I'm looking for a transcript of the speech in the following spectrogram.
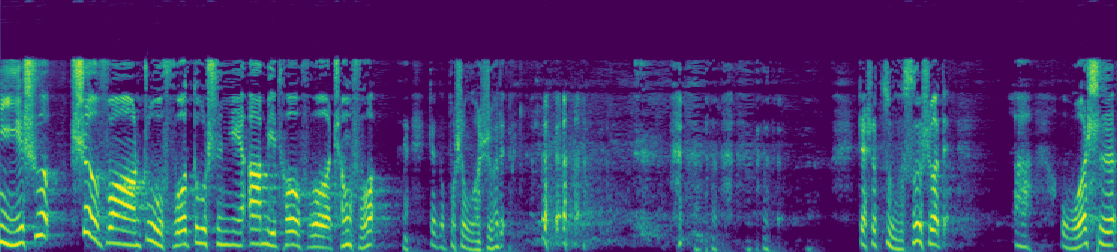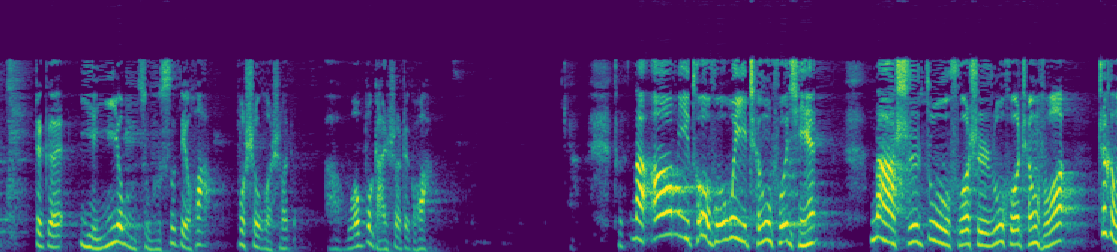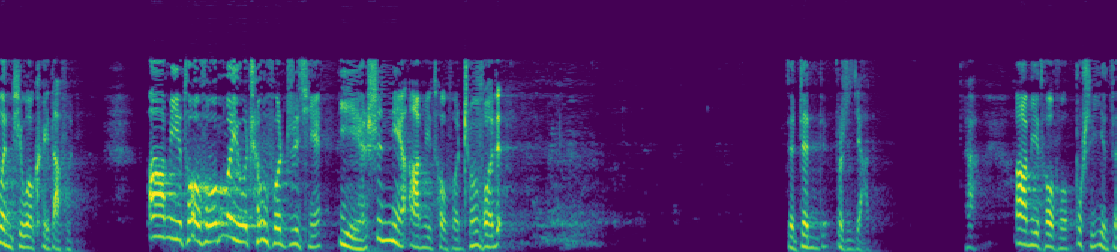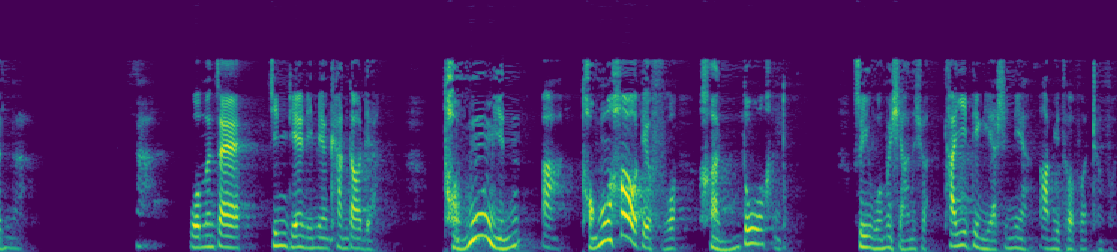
你说十方诸佛都是念阿弥陀佛成佛，这个不是我说的，这是祖师说的，啊，我是这个引用祖师的话，不是我说的，啊，我不敢说这个话。那阿弥陀佛未成佛前，那时诸佛是如何成佛？这个问题我可以答复你：阿弥陀佛没有成佛之前，也是念阿弥陀佛成佛的。这真的不是假的啊！阿弥陀佛不是一尊呐啊！我们在经典里面看到的同名啊、同号的佛很多很多。所以我们想的是，他一定也是念阿弥陀佛成佛。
